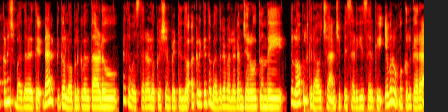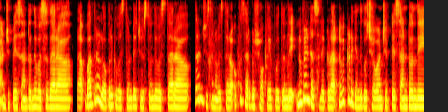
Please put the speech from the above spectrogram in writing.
అక్కడి నుంచి భద్ర అయితే డైరెక్ట్గా లోపలికి వెళ్తాడు. అయితే వస్తారా లొకేషన్ పెట్టిందో అక్కడికైతే భద్ర వెళ్ళడం జరుగుతుంది. లోపలికి రావచ్చా? అని చెప్పేసి అడిగేసరికి ఎవరు ముక్కులు గారా? అని చెప్పేసి అంటుంది వసుధారా. భద్ర లోపలికి వస్తుంటే చూస్తుంది వస్తారా భద్రని చూసిన వస్తారా ఒక్కసారిగా షాక్ అయిపోతుంది. నువ్వేంటి అసలు ఇక్కడ? నువ్వు ఇక్కడికి ఎందుకు వచ్చావు? అని చెప్పేసి అంటుంది.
